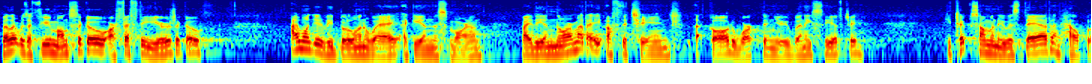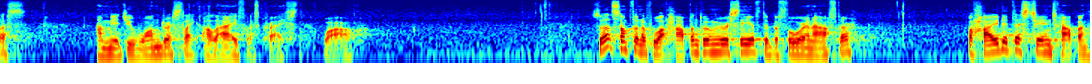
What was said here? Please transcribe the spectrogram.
whether it was a few months ago or 50 years ago, I want you to be blown away again this morning by the enormity of the change that God worked in you when He saved you. He took someone who was dead and helpless and made you wondrously alive with Christ. Wow. So that's something of what happened when we were saved, the before and after. But how did this change happen?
